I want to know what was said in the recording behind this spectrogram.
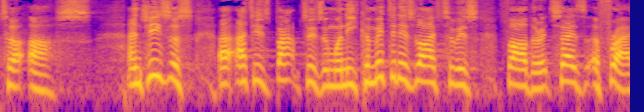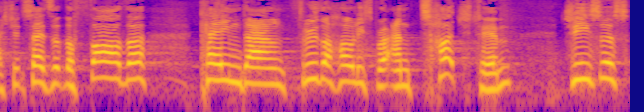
to us. And Jesus, uh, at his baptism, when he committed his life to his Father, it says afresh, it says that the Father came down through the Holy Spirit and touched him. Jesus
